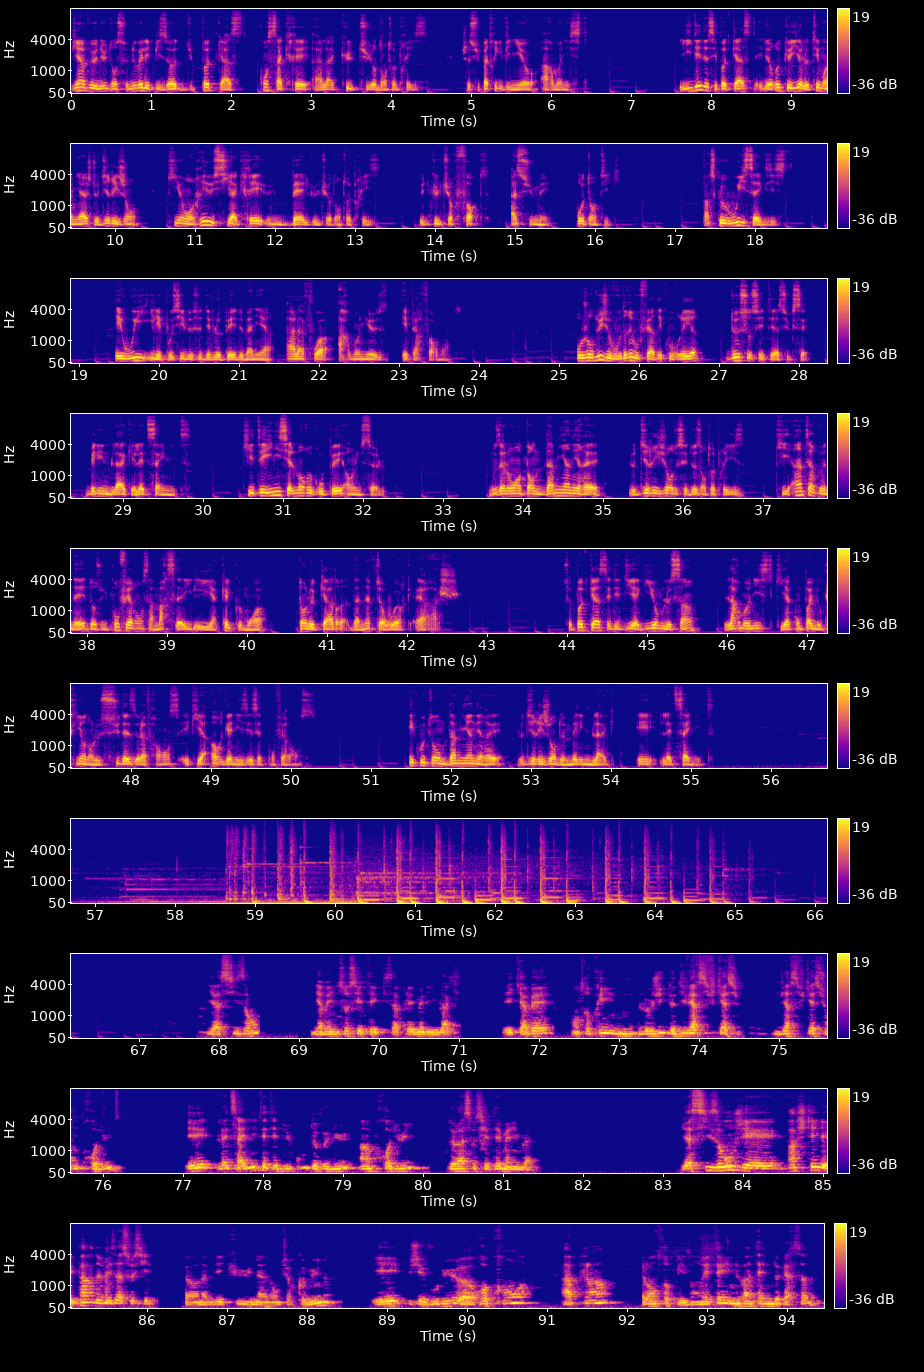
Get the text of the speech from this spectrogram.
Bienvenue dans ce nouvel épisode du podcast consacré à la culture d'entreprise. Je suis Patrick Vigneault, harmoniste. L'idée de ces podcasts est de recueillir le témoignage de dirigeants qui ont réussi à créer une belle culture d'entreprise. Une culture forte, assumée, authentique. Parce que oui, ça existe. Et oui, il est possible de se développer de manière à la fois harmonieuse et performante. Aujourd'hui, je voudrais vous faire découvrir deux sociétés à succès, Melin Black et Let's Sign It, qui étaient initialement regroupées en une seule. Nous allons entendre Damien Néret, le dirigeant de ces deux entreprises, qui intervenait dans une conférence à Marseille il y a quelques mois dans le cadre d'un Afterwork RH. Ce podcast est dédié à Guillaume Le Saint, l'harmoniste qui accompagne nos clients dans le sud-est de la France et qui a organisé cette conférence. Écoutons Damien Néret, le dirigeant de Mail Black et Let's Sign It. Il y a six ans, il y avait une société qui s'appelait Mail in Black et qui avait entrepris une logique de diversification diversification de produits. Et Let's It était du coup devenu un produit de la société Men Black. Il y a six ans, j'ai racheté les parts de mes associés. Euh, on a vécu une aventure commune et j'ai voulu euh, reprendre à plein l'entreprise. On était une vingtaine de personnes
